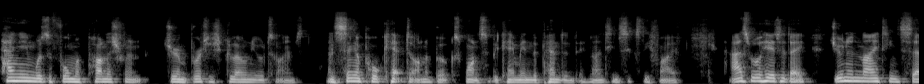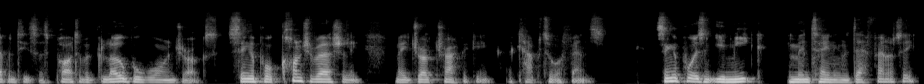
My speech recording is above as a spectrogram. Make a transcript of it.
Hanging was a form of punishment during British colonial times, and Singapore kept it on the books once it became independent in 1965. As we'll hear today, during the 1970s, as part of a global war on drugs, Singapore controversially made drug trafficking a capital offence. Singapore isn't unique in maintaining the death penalty,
